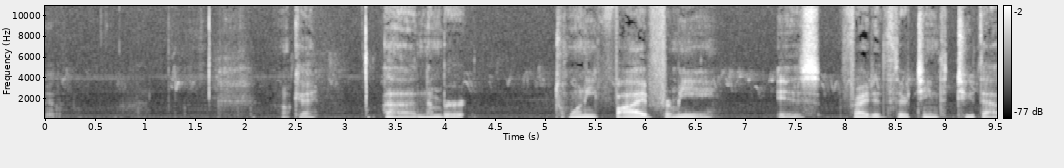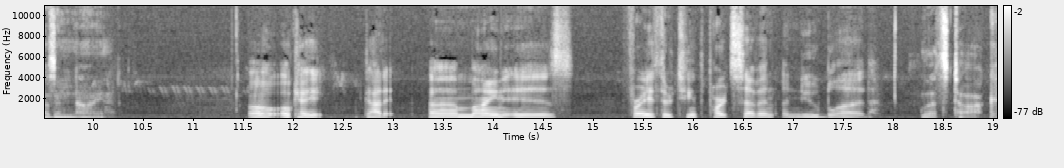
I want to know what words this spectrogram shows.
yeah. Okay. Uh, number 25 for me is Friday the 13th, 2009. Oh, okay, got it. Um, mine is Friday the Thirteenth Part Seven: A New Blood. Let's talk.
